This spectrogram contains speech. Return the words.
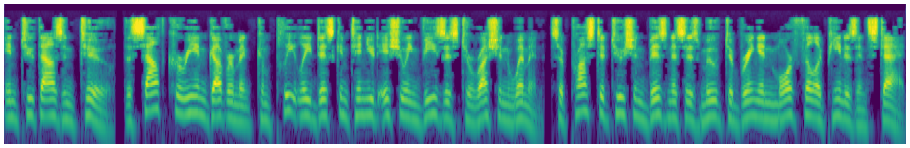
In 2002, the South Korean government completely discontinued issuing visas to Russian women, so prostitution businesses moved to bring in more Filipinas instead.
